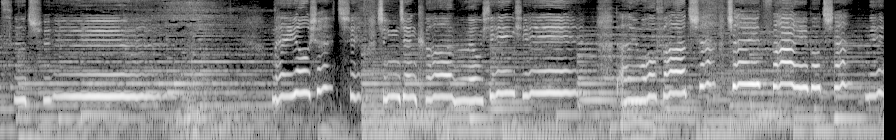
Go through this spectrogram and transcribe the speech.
此去。没有语气，心间可留阴影。待我发觉，却已再不见你。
